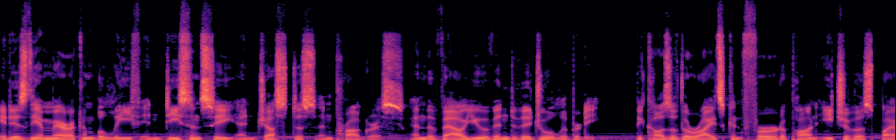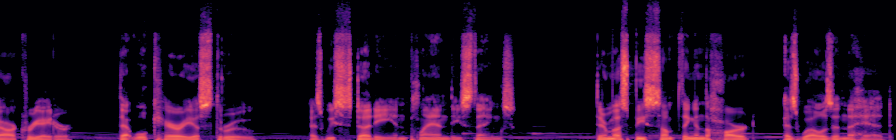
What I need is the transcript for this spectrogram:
It is the American belief in decency and justice and progress, and the value of individual liberty, because of the rights conferred upon each of us by our Creator, that will carry us through as we study and plan these things. There must be something in the heart as well as in the head.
